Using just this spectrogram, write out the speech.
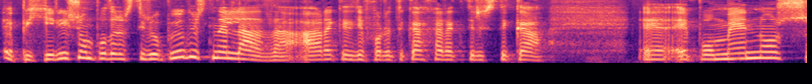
επιχειρήσεων που δραστηριοποιούνται στην Ελλάδα άρα και διαφορετικά χαρακτηριστικά. Ε, επομένως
